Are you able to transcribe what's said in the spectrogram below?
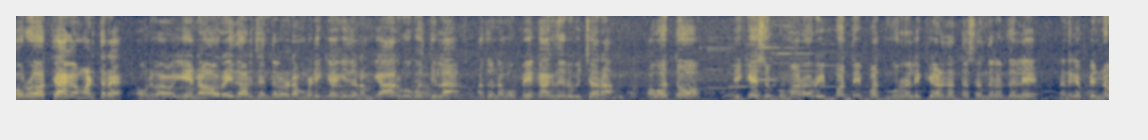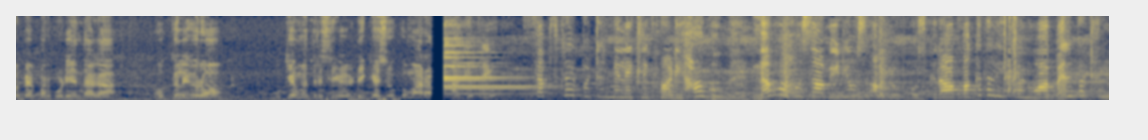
ಅವರು ತ್ಯಾಗ ಮಾಡ್ತಾರೆ. ಅವರು ಏನು ಅವ್ರ ಐದಾರು ಜನದಲ್ಲಿ ಒಡಂಬಡಿಕೆ ಆಗಿದೆ, ನಮ್ಗೆ ಯಾರಿಗೂ ಗೊತ್ತಿಲ್ಲ. ಅದು ನಮಗೆ ಬೇಕಾಗದೇ ಇರೋ ವಿಚಾರ. ಅವತ್ತು ಡಿ ಕೆ ಶಿವಕುಮಾರ್ ಅವರು ಇಪ್ಪತ್ತು ಇಪ್ಪತ್ತ್ಮೂರರಲ್ಲಿ ಕೇಳಿದಂಥ ಸಂದರ್ಭದಲ್ಲಿ ನನಗೆ ಪೆನ್ನು ಪೇಪರ್ ಕೊಡಿ ಅಂದಾಗ ಒಕ್ಕಲಿಗರು ಮುಖ್ಯಮಂತ್ರಿ ಸಿ D K Shivakumar subscribe button ಮೇಲೆ ಕ್ಲಿಕ್ ಮಾಡಿ ಹಾಗೂ ನಮ್ಮ ಹೊಸ ವಿಡಿಯೋಸ್ ಅಪ್ಲೋಡ್ಗೋಸ್ಕರ ಪಕ್ಕದಲ್ಲಿ ಕಾಣುವ ಬೆಲ್ ಬಟನ್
